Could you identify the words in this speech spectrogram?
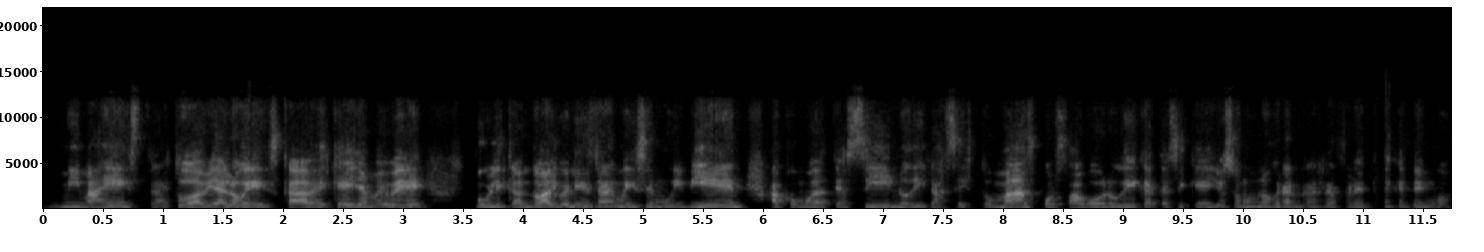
mi maestra, todavía lo es. Cada vez que ella me ve publicando algo en Instagram, me dice, muy bien, acomódate así, no digas esto más, por favor, ubícate. Así que ellos son unos grandes referentes que tengo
